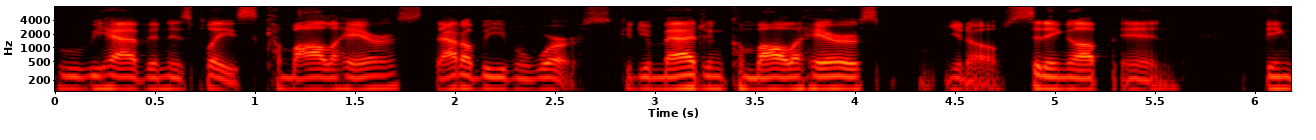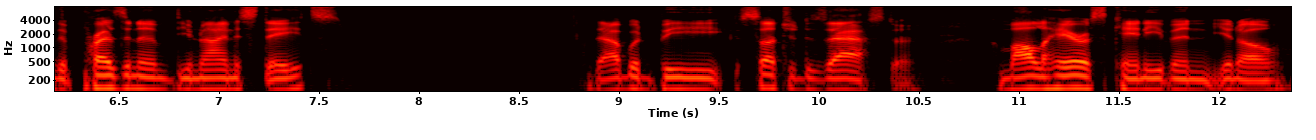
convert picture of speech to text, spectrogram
who we have in his place, Kamala Harris, that'll be even worse. Could you imagine Kamala Harris, you know, sitting up and being the president of the United States? That would be such a disaster. Kamala Harris can't even, you know,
